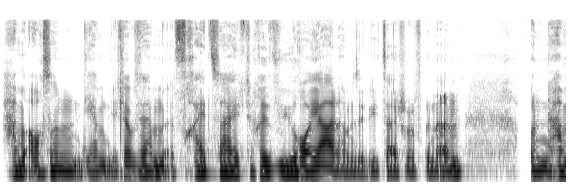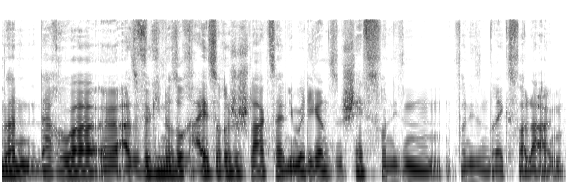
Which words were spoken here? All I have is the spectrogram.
haben auch so ein, die haben, ich glaube, sie haben Freizeit-Revue Royal, haben sie die Zeitschrift genannt. Und haben dann darüber, äh, also wirklich nur so reißerische Schlagzeilen über die ganzen Chefs von diesen, von diesen Drecksverlagen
